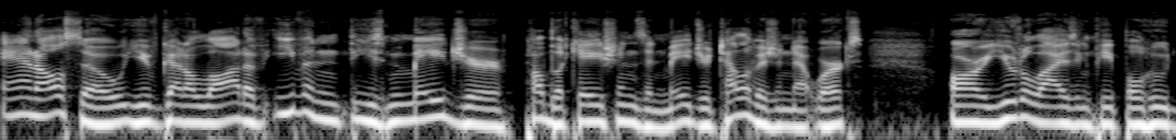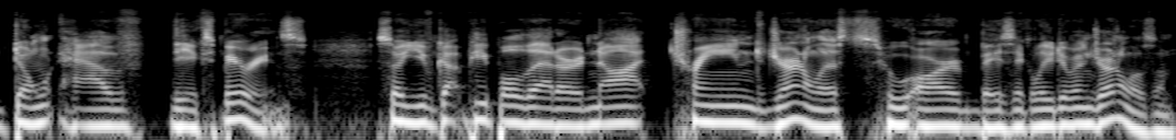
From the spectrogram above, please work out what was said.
and also you've got a lot of even these major publications and major television networks are utilizing people who don't have the experience. So you've got people that are not trained journalists who are basically doing journalism.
